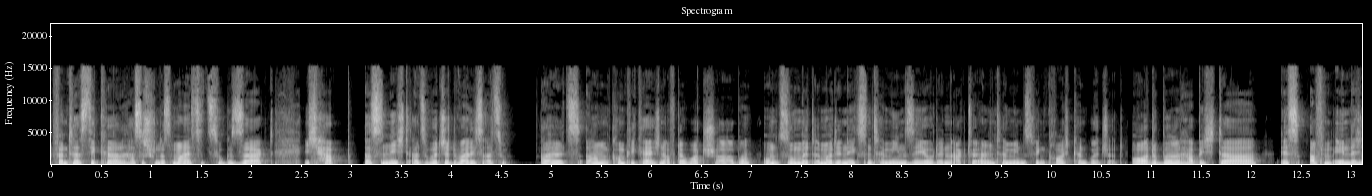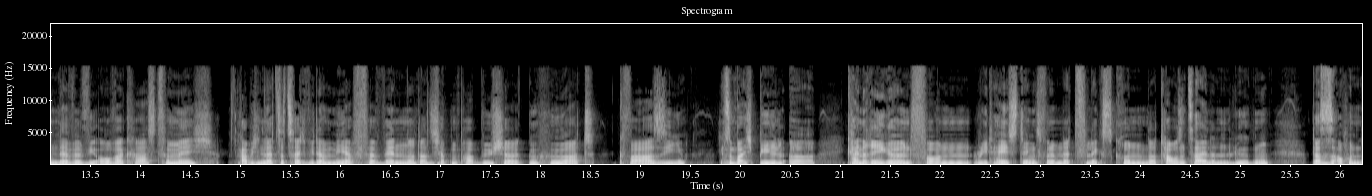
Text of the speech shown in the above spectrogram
Fantastical, hast du schon das meiste zu gesagt. Ich habe es nicht als Widget, weil ich es als als ähm, Complication auf der Watch habe und somit immer den nächsten Termin sehe oder den aktuellen Termin, deswegen brauche ich kein Widget. Audible habe ich da, ist auf einem ähnlichen Level wie Overcast für mich. Habe ich in letzter Zeit wieder mehr verwendet. Also ich habe ein paar Bücher gehört quasi zum Beispiel äh, keine Regeln von Reed Hastings, von dem Netflix-Gründer, tausend Zeilen Lügen. Das ist auch ein,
